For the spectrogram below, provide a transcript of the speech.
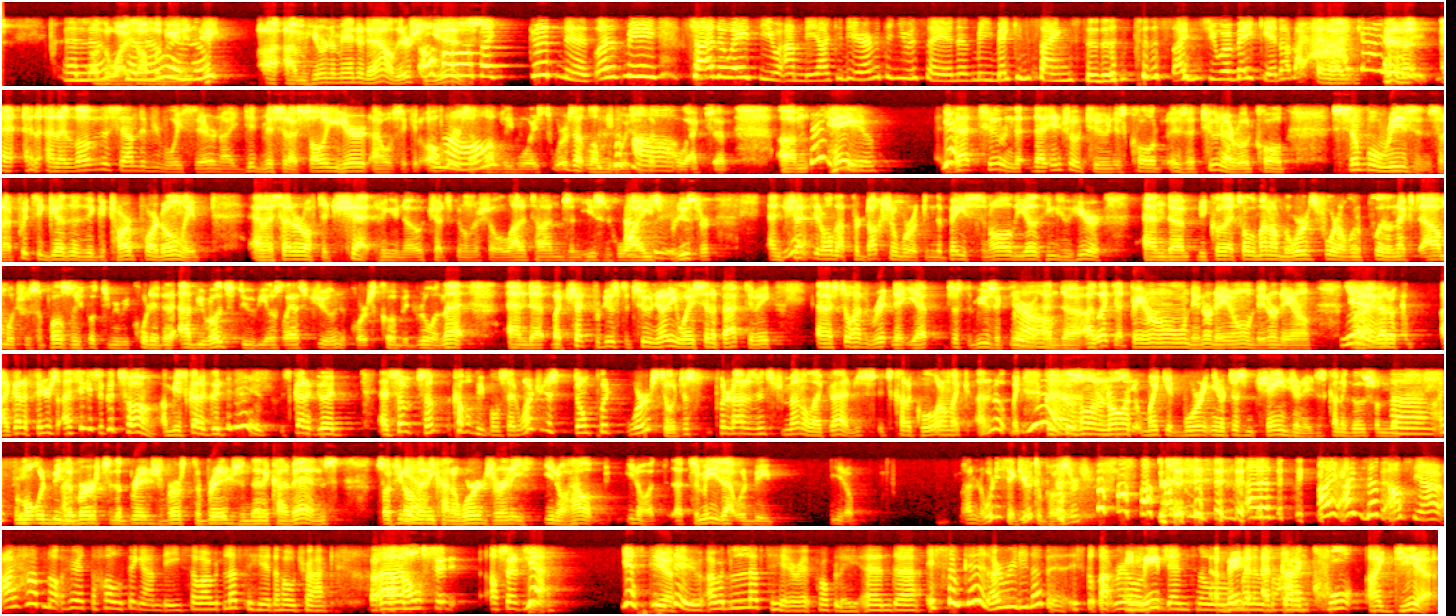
hello, otherwise hello, obligated. Hello. Hey, I, am hearing Amanda now. There she is. oh, my goodness. There's me chatting away to you, Andy. I can hear everything you were saying. There's me making sounds to the to the sounds you were making. I'm like, and ah, I, I can't hear and, and, and I love the sound of your voice there, and I did miss it. I saw you hear it. I was thinking, oh, where's that lovely voice? Where's that lovely voice with that cool accent? Um, Thank hey, you. Yes. that tune, that, that intro tune is called is a tune I wrote called "Simple Reasons," and I put together the guitar part only. And I sent it off to Chet, who you know. Chet's been on the show a lot of times, and he's in Hawaii. He's a Absolutely. producer. And Yeah. Chet did all that production work and the bass and all the other things you hear. And uh, because I told him I don't have the words for it, I'm going to play the next album, which was supposedly supposed to be recorded at Abbey Road Studios last June. Of course, COVID ruined that. And uh, but Chet produced the tune anyway, sent it back to me, and I still haven't written it yet, just the music there. Aw. And uh, I like that. Down, dinner, down, dinner, down. Yeah. But I gotta, I gotta finish. I think it's a good song. I mean, it's got a good It is. it's got a good and some some a couple people said why don't you just don't put words to it just put it out as instrumental like that just it's kind of cool and i'm like i don't know but 'cause Yeah. it goes on and on it might get boring you know it doesn't change any it just kind of goes from the Uh, from what would be I the see. verse to the bridge verse to bridge and then it kind of ends so if you don't have any kind of words or any you know how you know uh, to me that would be you know i don't know what do you think you're a composer um, I, I love it. Obviously, I, I have not heard the whole thing, Andy, so I would love to hear the whole track. Uh, Um, i'll send it i'll send it to Yeah. you Yes, please Yeah. do. I would love to hear it properly. And uh, it's so good. I really love it. It's got that real maybe- gentle, i've got a cool idea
